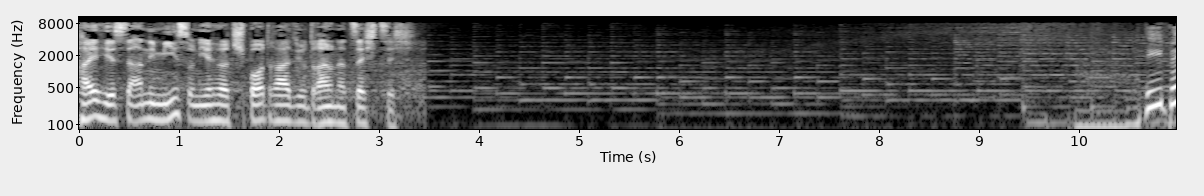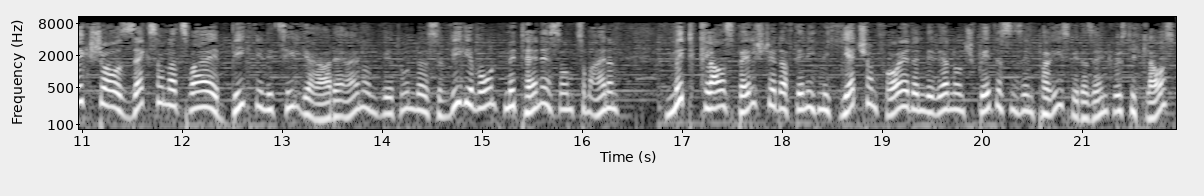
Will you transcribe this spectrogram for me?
Hi, hier ist der Andi Mies und ihr hört Sportradio 360. Die Big Show 602 biegt in die Zielgerade ein und wir tun das wie gewohnt mit Tennis und zum einen mit Klaus Bellstedt, auf den ich mich jetzt schon freue, denn wir werden uns spätestens in Paris wiedersehen. Grüß dich, Klaus.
